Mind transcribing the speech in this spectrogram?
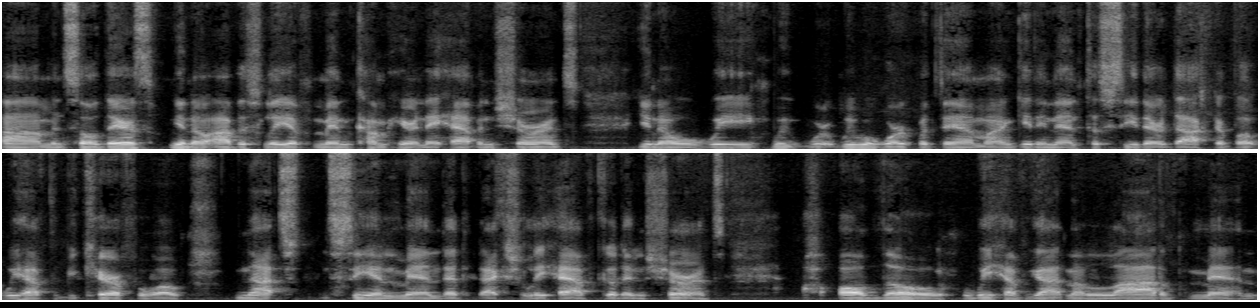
Um, and so there's you know obviously if men come here and they have insurance you know we we we will work with them on getting in to see their doctor but we have to be careful of not seeing men that actually have good insurance although we have gotten a lot of men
